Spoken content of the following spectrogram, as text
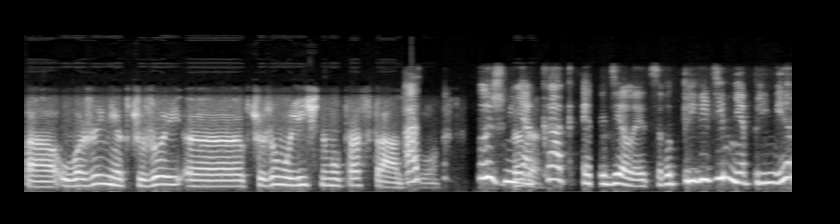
э, уважение к чужой, э, к чужому личному пространству. А... Слышь меня, Да-да. как это делается? Вот приведи мне пример,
